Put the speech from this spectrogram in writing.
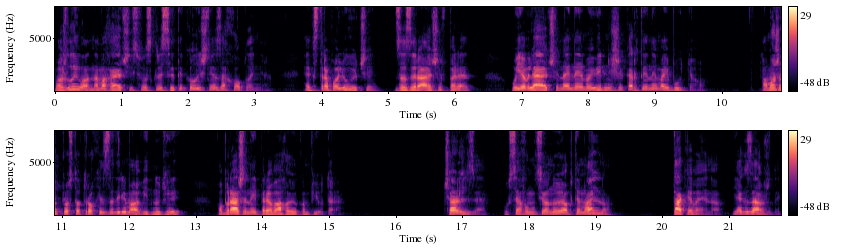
можливо, намагаючись воскресити колишнє захоплення, екстраполюючи, зазираючи вперед, уявляючи найнеймовірніші картини майбутнього. А може, просто трохи задрімав від нудьги, ображений перевагою комп'ютера. Чарльзе, усе функціонує оптимально? Так, Евено, як завжди.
